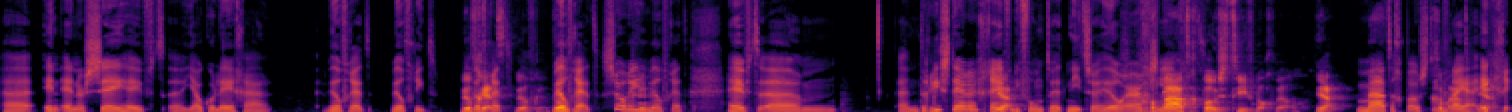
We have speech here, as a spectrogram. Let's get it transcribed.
ja. Uh, in NRC heeft uh, jouw collega Wilfred, Wilfried, Wilfred, Wilfred, Wilfred, Wilfred sorry Wilfred, heeft um, een drie sterren gegeven. Ja. Die vond het niet zo heel erg Gematig slecht. positief nog wel, ja. Matig positief, Gematig, nou ja, ik...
